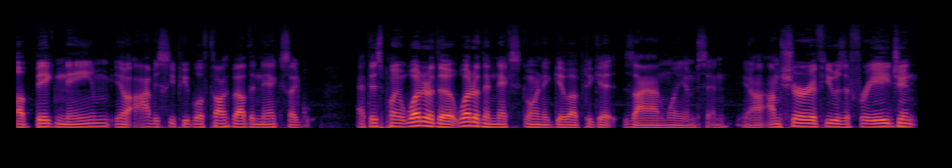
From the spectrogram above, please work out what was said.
a, big name. You know, obviously people have talked about the Knicks. Like at this point, what are the what are the Knicks going to give up to get Zion Williamson? You know, I'm sure if he was a free agent,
